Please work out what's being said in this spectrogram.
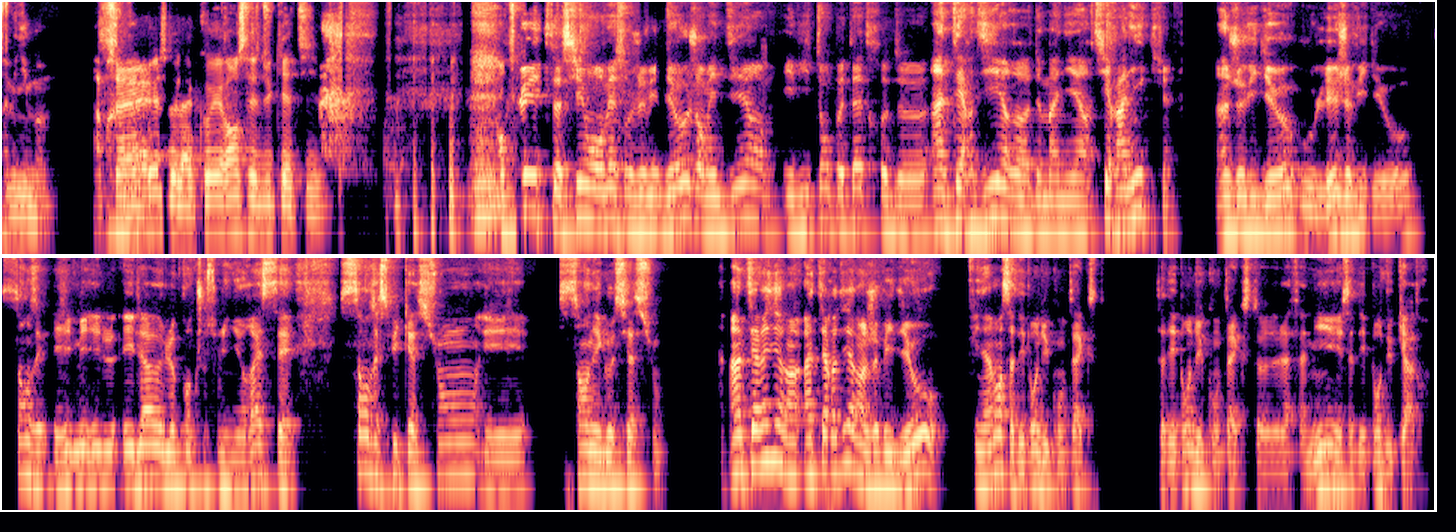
un minimum. Après, de la cohérence éducative. Ensuite, si on revient sur le jeu vidéo, j'ai envie de dire, évitons peut-être d'interdire de manière tyrannique un jeu vidéo ou les jeux vidéo, sans, et, et là, le point que je soulignerais, c'est sans explication et sans négociation. Interdire, interdire un jeu vidéo, finalement, ça dépend du contexte. Ça dépend du contexte de la famille et ça dépend du cadre.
